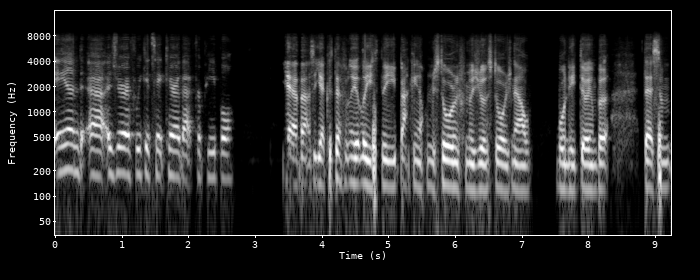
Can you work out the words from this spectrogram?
and uh, Azure if we could take care of that for people. Yeah, that's. Yeah, because definitely at least the backing up and restoring from Azure storage now will need doing, but there's some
